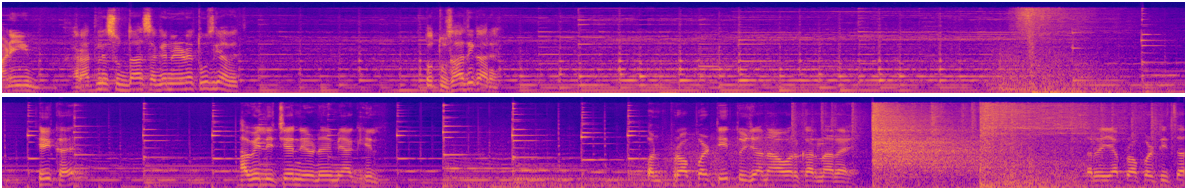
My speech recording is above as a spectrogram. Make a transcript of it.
आणि घरातले सुद्धा सगळे निर्णय तूच घ्यावेत. तो तुझा अधिकार आहे. ठीक आहे. हवेलीचे निर्णय म्या घेईल. पण प्रॉपर्टी तुझ्या नावावर करणार आहे. तर या प्रॉपर्टीचा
